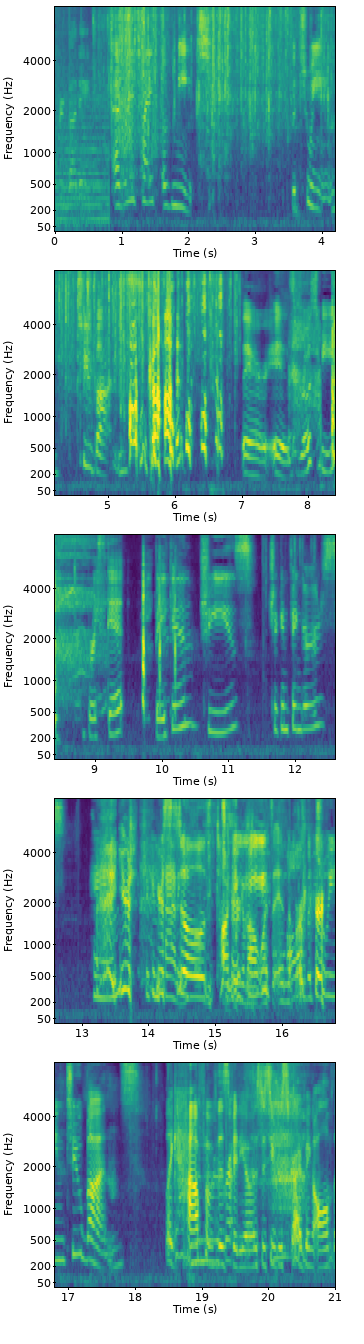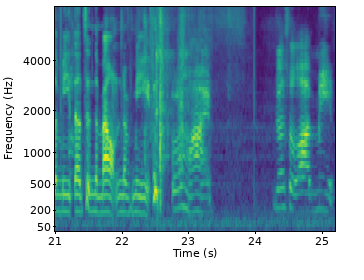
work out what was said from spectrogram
everybody. Every type of meat between two buns. Oh God. There is roast beef, brisket, bacon, cheese, chicken fingers, ham, You're chicken you're patty, still talking about what's in the all burger. between two buns. Like half of this regret video is just you describing all of the meat that's in the mountain of meat. Oh my. That's a lot of meat.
